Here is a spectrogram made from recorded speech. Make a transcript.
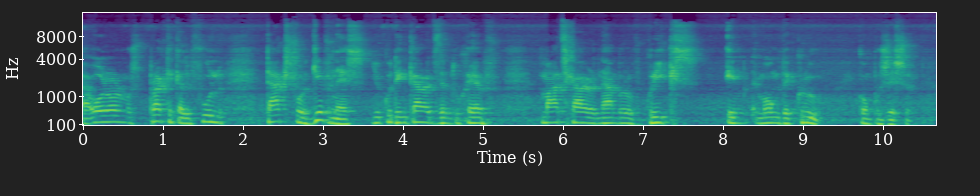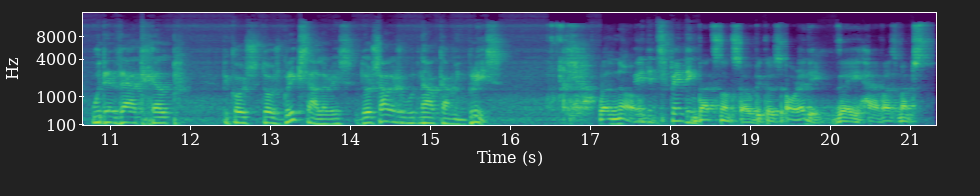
uh, or almost practically full tax forgiveness, you could encourage them to have much higher number of Greeks in among the crew composition. Wouldn't that help? Because those Greek salaries, those salaries would now come in Greece. Well, no, spending. that's not so because already they have as much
